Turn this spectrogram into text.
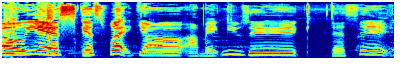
Oh yes, guess what, y'all? I make music. That's it.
